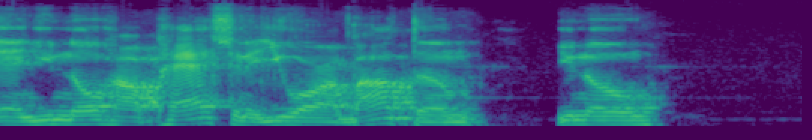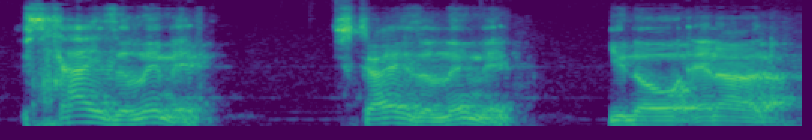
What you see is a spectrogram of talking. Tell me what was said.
and you know how passionate you are about them. You know, sky is the limit. Sky is the limit. You know, and uh,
